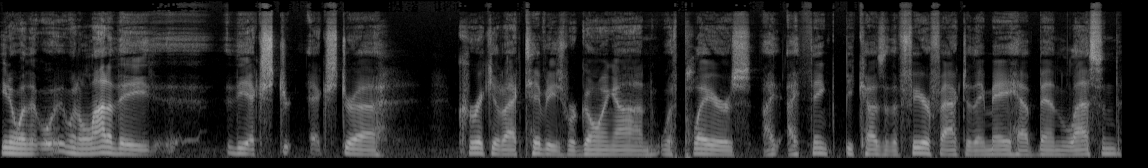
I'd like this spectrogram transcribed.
you know when the, when a lot of the the extra extra curricular activities were going on with players, I, I think because of the fear factor, they may have been lessened.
